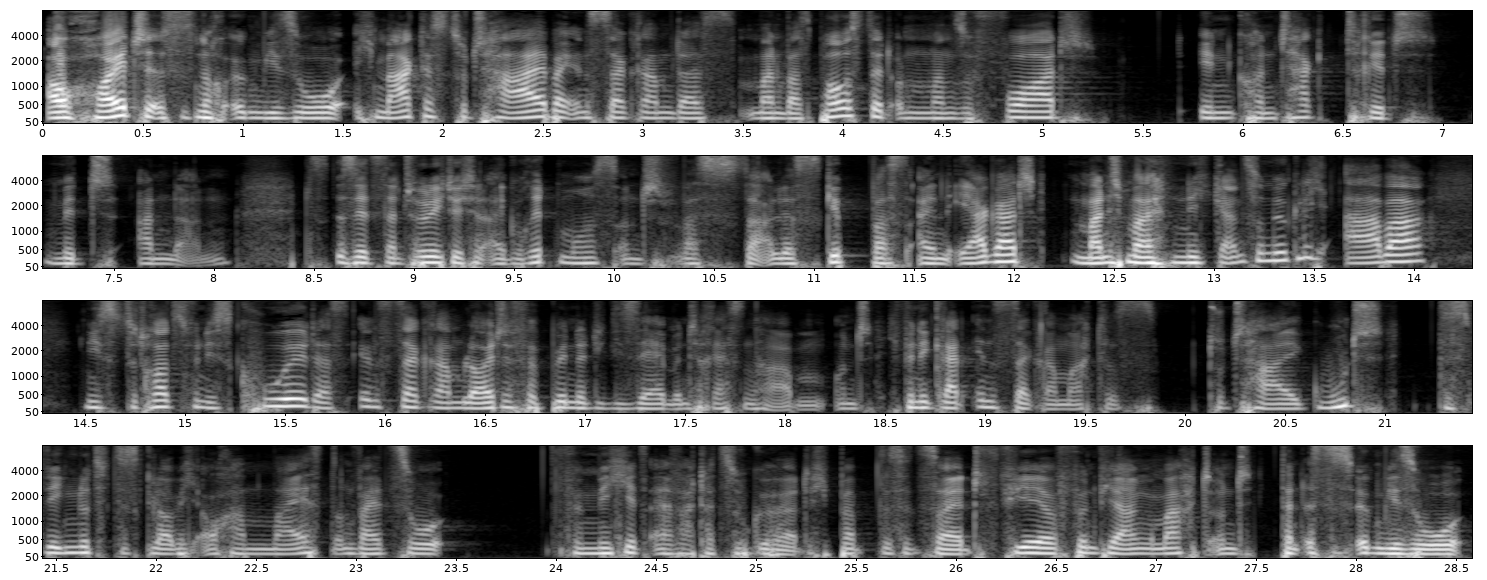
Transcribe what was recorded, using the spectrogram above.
Auch heute ist es noch irgendwie so, ich mag das total bei Instagram, dass man was postet und man sofort in Kontakt tritt mit anderen. Das ist jetzt natürlich durch den Algorithmus und was da alles gibt, was einen ärgert, manchmal nicht ganz so möglich, aber nichtsdestotrotz finde ich es cool, dass Instagram Leute verbindet, die dieselben Interessen haben. Und ich finde gerade Instagram macht das total gut. Deswegen nutze ich das, glaube ich, auch am meisten und weil es so für mich jetzt einfach dazugehört. Ich habe das jetzt seit vier, fünf Jahren gemacht und dann ist es irgendwie so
